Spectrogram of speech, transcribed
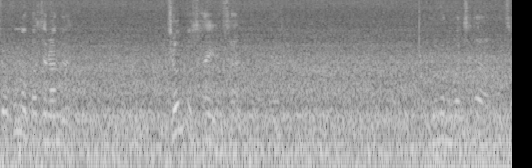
조금만 벗어나면 전부 산이네, 산. 이건 멋지다, 멋져.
